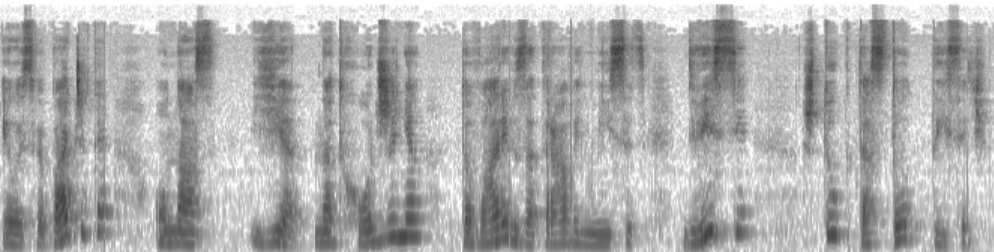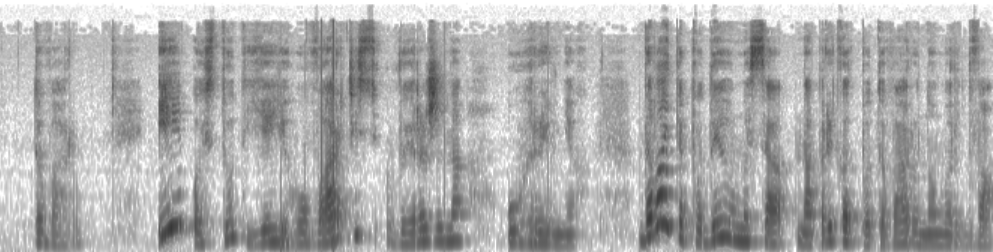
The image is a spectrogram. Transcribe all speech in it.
І ось ви бачите, у нас є надходження товарів за травень місяць 200 штук та 100 тисяч товару. І ось тут є його вартість виражена у гривнях. Давайте подивимося, наприклад, по товару номер 2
